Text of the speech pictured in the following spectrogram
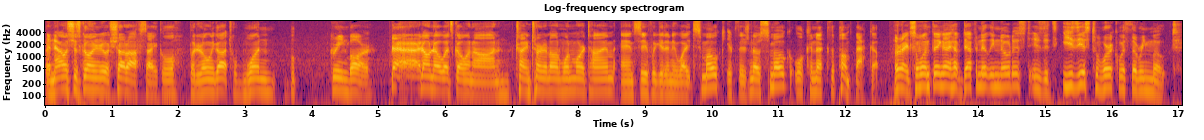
And now it's just going into a shut off cycle, but it only got to one green bar. I don't know what's going on. Try and turn it on one more time and see if we get any white smoke. If there's no smoke, we'll connect the pump back up. All right, so one thing I have definitely noticed is it's easiest to work with the remote.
